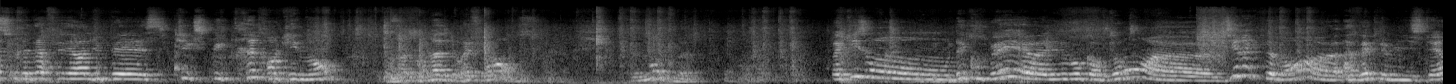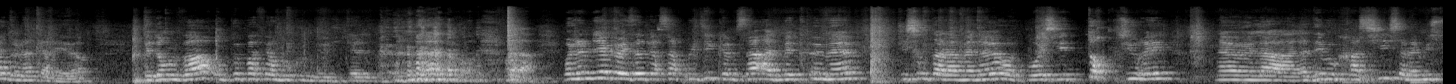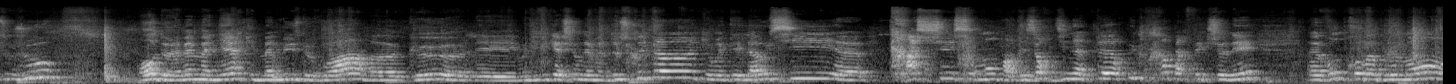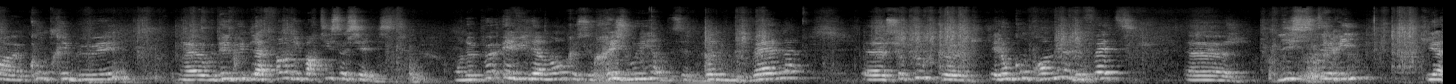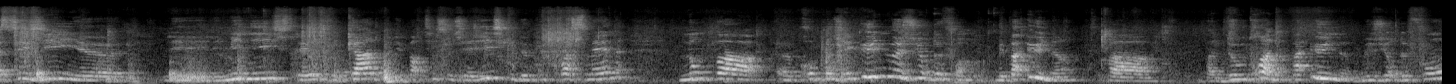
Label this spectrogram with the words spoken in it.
secrétaire fédérale du PS qui explique très tranquillement, dans un journal de référence, le monde, bah, qu'ils ont découpé euh, les nouveaux cantons euh, directement euh, avec le ministère de l'Intérieur. Mais dans le Var, on ne peut pas faire beaucoup de mieux, dit-elle. voilà. Moi j'aime bien quand les adversaires politiques comme ça admettent eux-mêmes qu'ils sont à la manœuvre pour essayer de torturer la, démocratie, ça m'amuse toujours. Oh, de la même manière qu'il m'amuse de voir que les modifications des modes de scrutin, qui ont été là aussi crachés sûrement par des ordinateurs ultra perfectionnés, euh, vont probablement euh, contribuer euh, au début de la fin du Parti Socialiste. On ne peut évidemment que se réjouir de cette bonne nouvelle, surtout que, et l'on comprend mieux de fait l'hystérie qui a saisi les, ministres et autres cadres du Parti Socialiste qui depuis trois semaines n'ont pas euh, proposé une mesure de fond, mais pas une, hein, pas, deux ou trois, pas une mesure de fond,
